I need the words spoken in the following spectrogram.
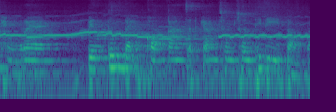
แข็งแรง เป็นต้นแบบของการจัดการชุมชนที่ดีต่อไป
